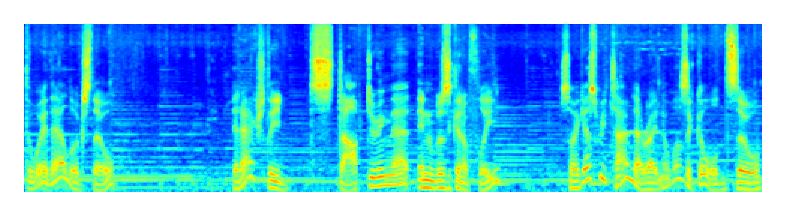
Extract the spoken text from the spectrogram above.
the way that looks, though, it actually stopped doing that and was gonna flee. So I guess we timed that right, and it was a gold, so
